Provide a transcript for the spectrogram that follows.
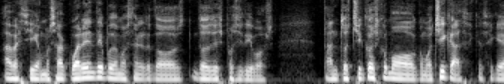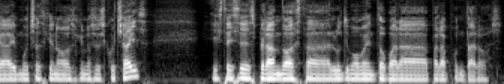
a ver si llegamos a 40 y podemos tener dos, dos dispositivos. Tanto chicos como, como chicas, que sé que hay muchas que nos, que nos escucháis y estáis esperando hasta el último momento para, para apuntaros.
